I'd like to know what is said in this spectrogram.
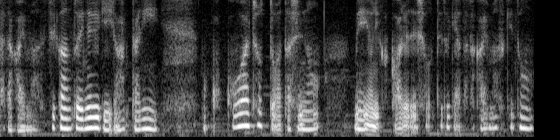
戦います。時間とエネルギーがあったり、もうここはちょっと私の名誉に関わるでしょうって時は戦いますけど、ま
